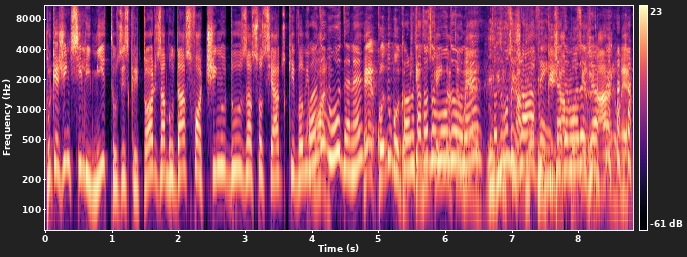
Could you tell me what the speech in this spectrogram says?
Porque a gente se limita, os escritórios, a mudar as fotinhos dos associados que vão Quando embora. muda, né? É, quando muda. Quando porque tá todo mundo, tão, né? é, Todo mundo jovem, que já todo mundo aposentaram, é.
